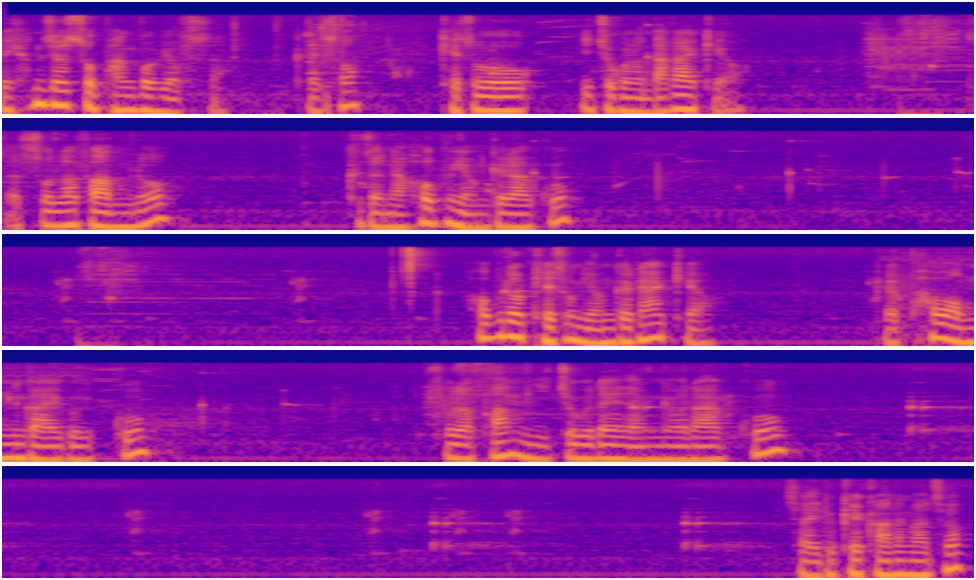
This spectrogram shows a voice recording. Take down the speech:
현재로서 방법이 없어. 그래서 계속 이쪽으로 나갈게요. 자 solar farm으로 그 전에 허브 연결하고 허브로 계속 연결을 할게요. 그 파워 없는 거 알고 있고 solar farm 이쪽으로 연결하고 자 이렇게 가능하죠?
